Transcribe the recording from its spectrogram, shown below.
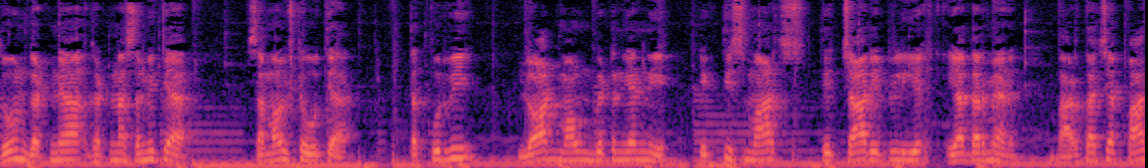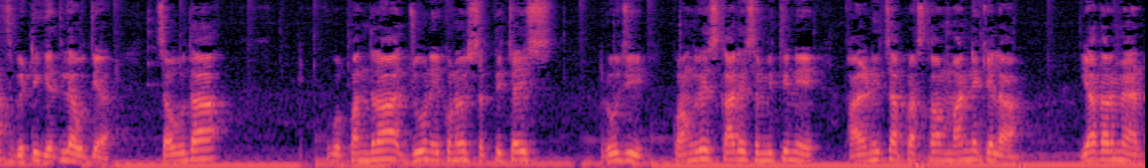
दोन घटना घटना समित्या समाविष्ट होत्या. तत्पूर्वी लॉर्ड माउंटबेटन यांनी एकतीस मार्च ते चार एप्रिल या दरम्यान भारताच्या पाच भेटी घेतल्या होत्या. चौदा व पंधरा जून एकोणीसशे सत्तेचाळीस रोजी काँग्रेस कार्य समितीने फाळणीचा प्रस्ताव मान्य केला. या दरम्यान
